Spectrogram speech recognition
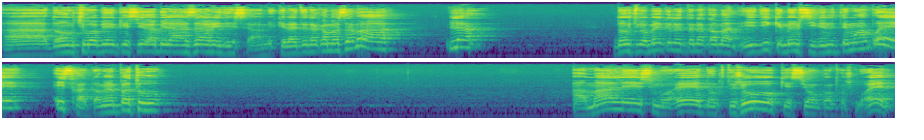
Ah, donc tu vois bien que si Rabbi Lazar il dit ça, mais que la Tanakama ça va, là. Donc tu vois bien que le Tanakama, il dit que même s'il vient de témoin après, il sera quand même pas tout. Amal et Shmuel, donc toujours question contre Shmuel.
